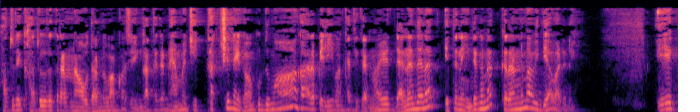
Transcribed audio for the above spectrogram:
හතුරෙක් හතුරට කරන්න ආව දඬුවමක් වශයෙන් ගත කරන හැම චිත්තක්ෂණයකම පුදුමාකාර පිළීමක් ඇති කරනවා. ඒ දැන දැනත් එතන ඉඳගෙනත් කරන්නෙම අවිද්‍යාව වඩන ඒක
